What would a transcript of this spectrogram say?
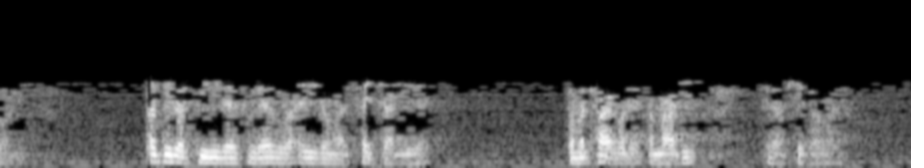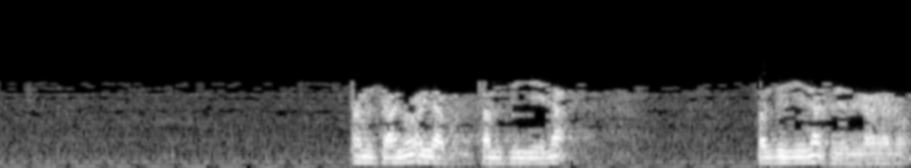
ပါလေကပ်ပြီးတော့တီးနေတယ်ဆိုတဲ့ကောအဲဒီတော့မှစိုက်ချနေတဲ့သမထကိုလည်းသမာဓိ အဲဒါဖြစ်သွားပါတယ်သမ္ဇာနောအရာပေါ့သမ္ဇင်ယေနသမ္ဇင်ယေနဆိုတဲ့စကားကတော့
